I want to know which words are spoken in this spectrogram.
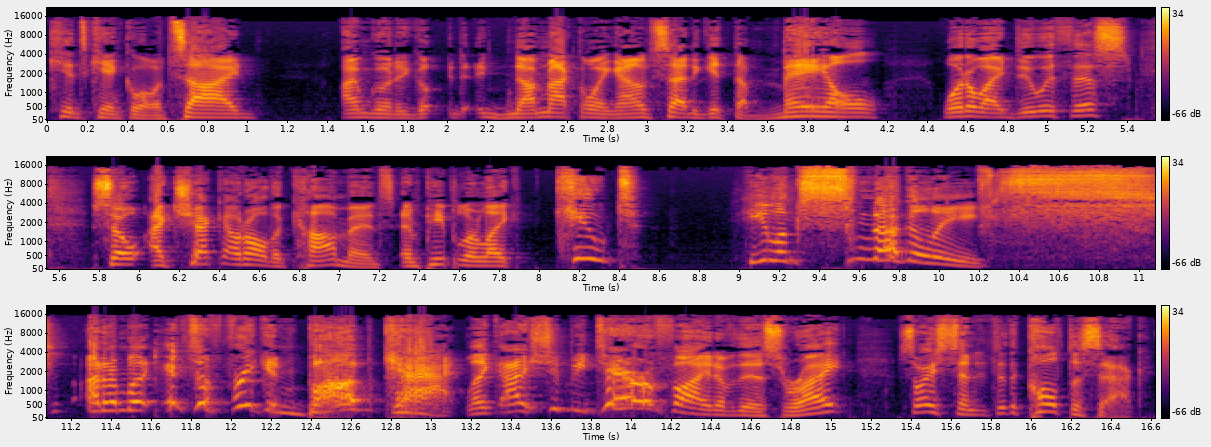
kids can't go outside. I'm going to go. I'm not going outside to get the mail. What do I do with this? So I check out all the comments, and people are like, "Cute. He looks snuggly." And I'm like, "It's a freaking bobcat. Like I should be terrified of this, right?" So I send it to the cul-de-sac,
